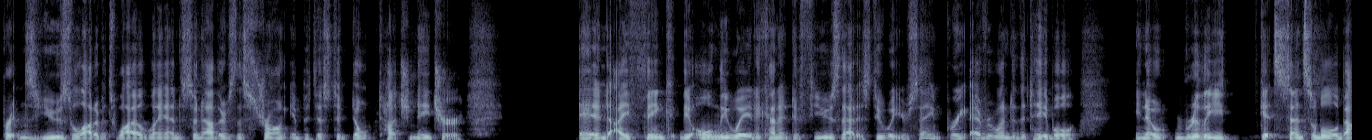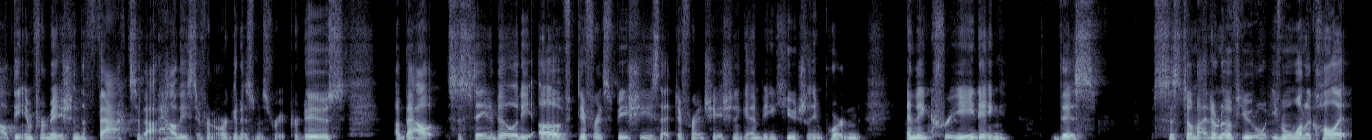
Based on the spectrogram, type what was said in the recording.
Britain's used a lot of its wild land. So now there's this strong impetus to don't touch nature. And I think the only way to kind of diffuse that is do what you're saying, bring everyone to the table, you know, really get sensible about the information, the facts about how these different organisms reproduce, about sustainability of different species, that differentiation again being hugely important, and then creating this system. I don't know if you even want to call it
